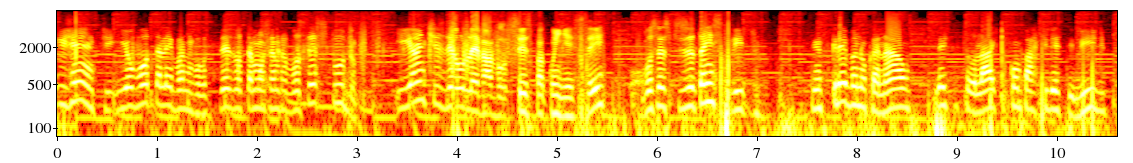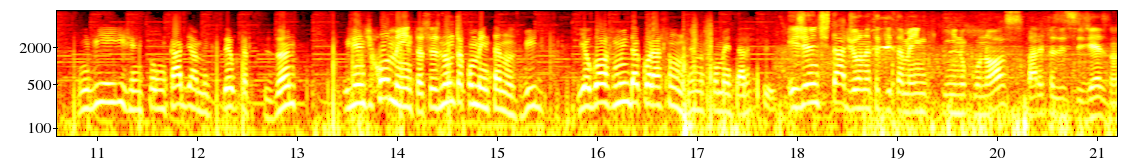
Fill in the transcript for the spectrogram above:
E, gente, eu vou estar tá levando vocês, vou estar tá mostrando pra vocês tudo. E antes de eu levar vocês pra conhecer, vocês precisam estar inscritos. Se inscreva no canal, deixe seu like, compartilhe esse vídeo. Envie aí, gente, pra um cara de amigos seu que tá precisando. E, gente, comenta. Vocês não estão tá comentando os vídeos. E eu gosto muito da coraçãozinho nos comentários seus. E, gente, tá Jonathan aqui também indo com nós. Para de fazer esse gesto,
